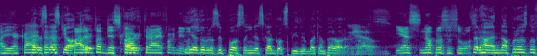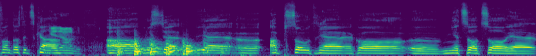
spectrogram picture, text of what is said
a jaká je teda tím pádem ta deska, a- která je fakt nejlepší? Je to prostě poslední deska Godspeed with Black Emperor, jako, Yes. Yes, naprosto souhlasím. která je naprosto fantastická Geniální. A prostě je uh, absolutně jako uh, něco, co je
